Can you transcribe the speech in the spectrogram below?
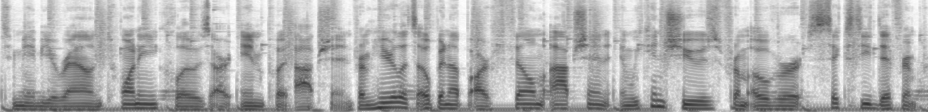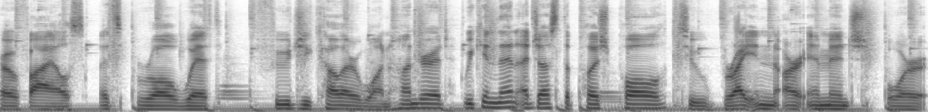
to maybe around 20, close our input option. From here, let's open up our film option and we can choose from over 60 different profiles. Let's roll with Fuji Color 100. We can then adjust the push pull to brighten our image or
